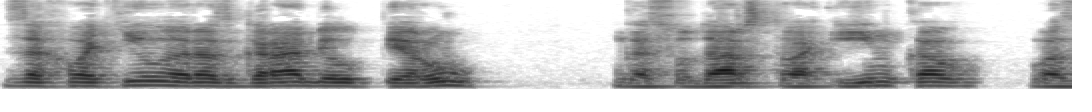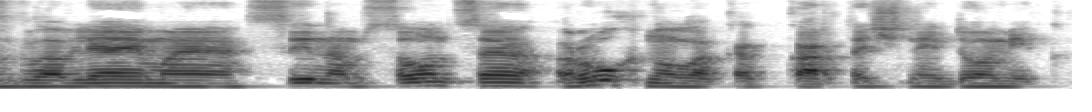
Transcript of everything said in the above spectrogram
захватил и разграбил Перу. Государство инков, возглавляемое сыном солнца, рухнуло, как карточный домик.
